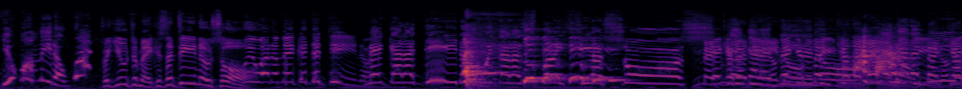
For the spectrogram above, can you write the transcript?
You want me to what? For you to make us a dinosaur! We want to make a Dino. Make it a dino with a spicier sauce! Make it a dino, make it a dino, Make it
